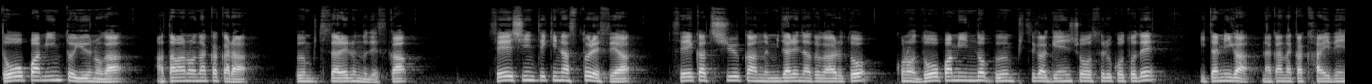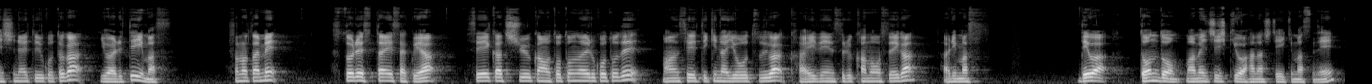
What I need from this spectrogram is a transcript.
ドーパミンというのが頭の中から分泌されるのですが、精神的なストレスや生活習慣の乱れなどがあると、このドーパミンの分泌が減少することで、痛みがなかなか改善しないということが言われています。そのため、ストレス対策や生活習慣を整えることで、慢性的な腰痛が改善する可能性があります。では、どんどん豆知識を話していきますね。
